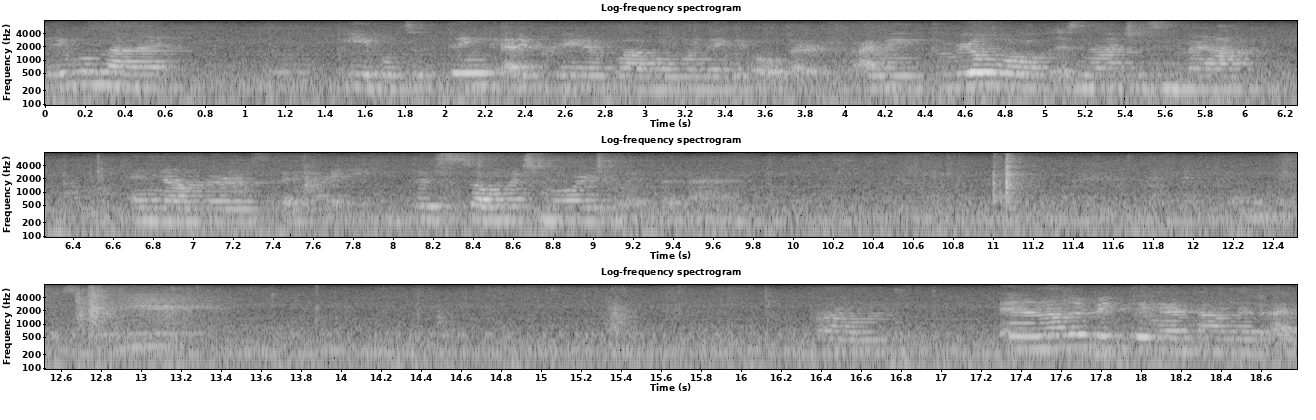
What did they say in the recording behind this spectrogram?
they will not be able to think at a creative level when they get older. I mean, the real world is not just math and numbers and writing. There's so much more to it than that. Um, and another big thing I found that I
